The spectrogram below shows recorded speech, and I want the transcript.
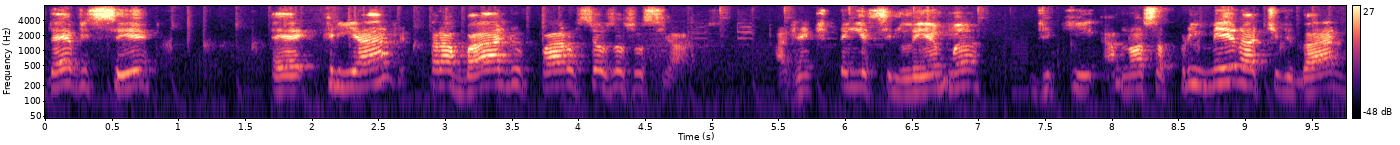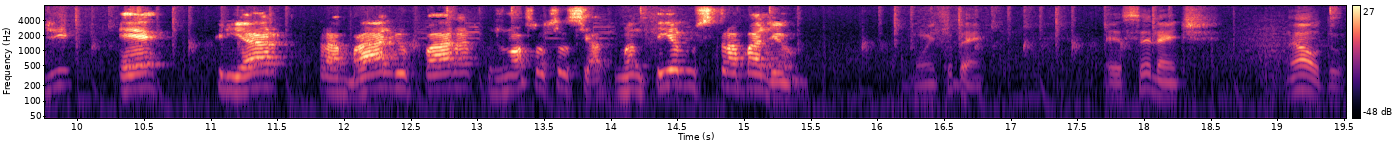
deve ser é, criar trabalho para os seus associados. A gente tem esse lema de que a nossa primeira atividade é criar trabalho para os nossos associados, mantê-los trabalhando. Muito bem. Excelente. Naldo,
